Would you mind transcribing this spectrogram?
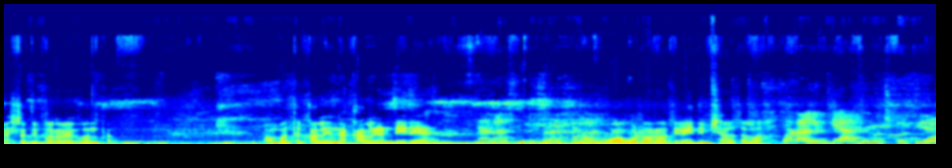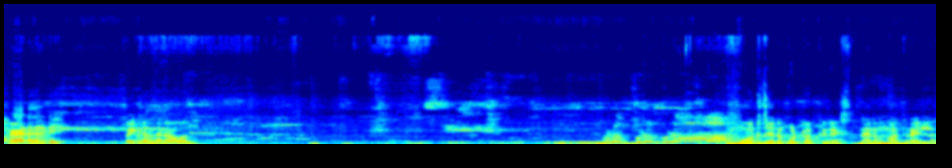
ಅಷ್ಟೊತ್ತಿಗೆ ಬರಬೇಕು ಅಂತ. ಒಂಬತ್ತು ಕಾಲು ಇನ್ನೂ ಕಾಲು ಗಂಟೆ ಇದೆ. ಹೋಗ್ಬಿಟ್ಟು ಬರೋತ್ತಿಗೆ ಐದು ನಿಮಿಷ ಆಗುತ್ತಲ್ವ? ಬೇಡ ನಡಿ ಬೈಕಲ್ ತಾನೆ ಹೋಗೋದು. ಮೂರು ಜನಕ್ಕೂ ಟೋಪಿ ಗೈಸ್ ನನಗೆ ಮಾತ್ರ ಇಲ್ಲ.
